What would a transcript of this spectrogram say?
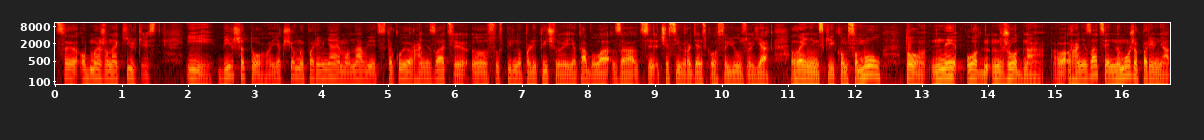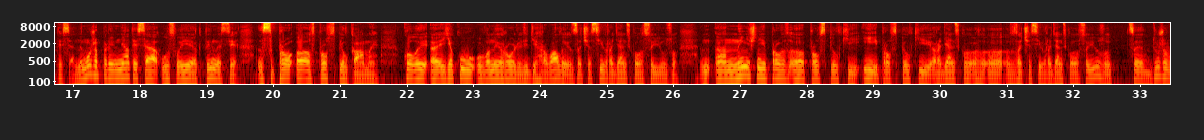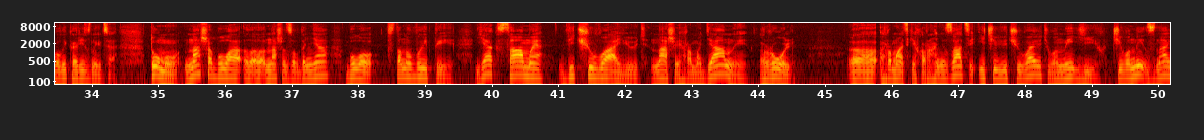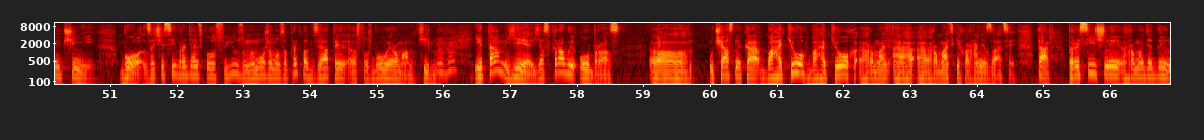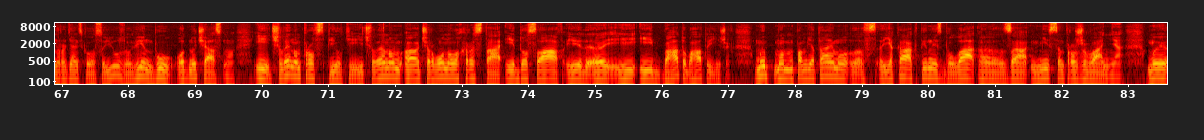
це обмежена кількість. І більше того, якщо ми порівняємо навіть з такою організацією е, суспільно-політичною, яка була за часів радянського союзу, як Ленінський комсомол, то не од, жодна е, організація не може порівнятися, не може порівнятися у своїй активності з про е, з профспілками. Коли е, яку вони роль відігравали за часів радянського союзу, е, нинішні е, профспілки і профспілки радянського за часів радянського союзу це дуже велика різниця. Тому наша була наше завдання було встановити, як саме відчувають наші громадяни роль громадських організацій і чи відчувають вони їх, чи вони знають чи ні. Бо за часів Радянського Союзу ми можемо, за приклад, взяти е, службовий роман, фільм. І там є яскравий образ. Е, Учасника багатьох багатьох е, е, громадських організацій. Так, пересічний громадянин Радянського Союзу він був одночасно і членом профспілки, і членом е, Червоного Хреста, і ДОСААФ, і, е, і, і багато багато інших. Ми пам'ятаємо, е, яка активність була за місцем проживання. Ми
